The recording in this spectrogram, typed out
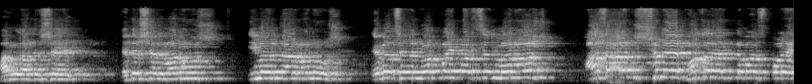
বাংলাদেশে এদেশের মানুষ, ইমানদার মানুষ এদেশের নব্বই পার্সেন্ট মানুষ আজান শুনে ফজরের নামাজ পড়ে,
